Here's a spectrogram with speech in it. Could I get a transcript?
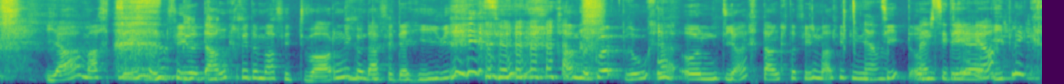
ja, macht Sinn und vielen Dank wieder mal für die Warnung und auch für den Hinweis. Kann man gut brauchen und ja, ich danke dir vielmals für deine ja, Zeit und den ja. Einblick.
